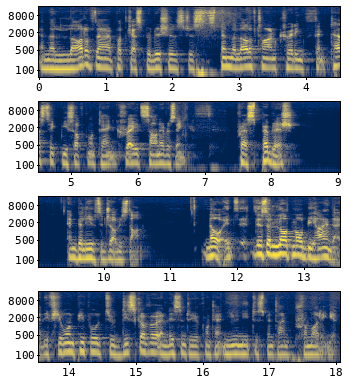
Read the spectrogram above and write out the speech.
and a lot of the podcast publishers just spend a lot of time creating fantastic piece of content, great sound, everything, press publish, and believe the job is done. No, it, it, there's a lot more behind that. If you want people to discover and listen to your content, you need to spend time promoting it,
